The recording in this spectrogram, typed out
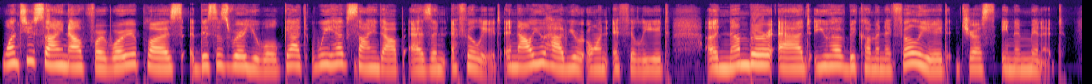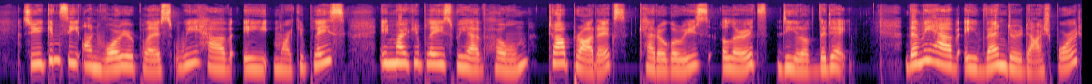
Once you sign up for Warrior Plus, this is where you will get we have signed up as an affiliate and now you have your own affiliate a number and you have become an affiliate just in a minute. So you can see on Warrior Plus, we have a marketplace. In marketplace, we have home, top products, categories, alerts, deal of the day. Then we have a vendor dashboard.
